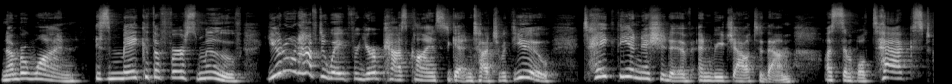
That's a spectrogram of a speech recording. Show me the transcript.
Number one is make the first move. You don't have to wait for your past clients to get in touch with you. Take the initiative and reach out to them. A simple text,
